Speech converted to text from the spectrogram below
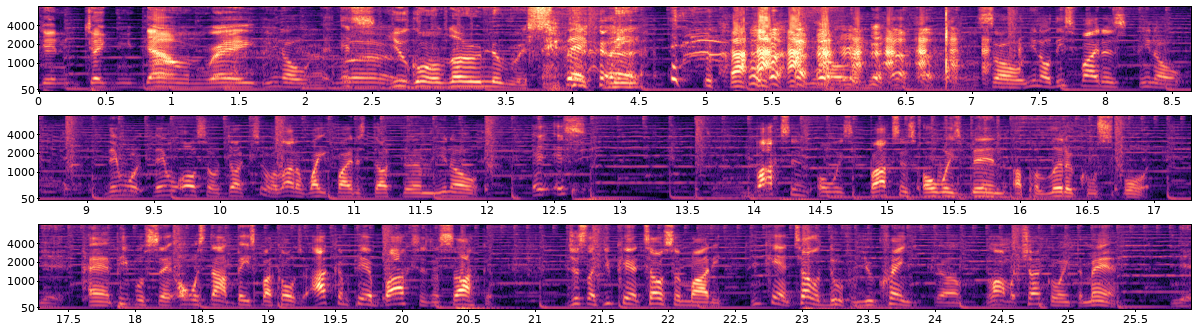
didn't take me down, Ray. You know, it's, You gonna learn to respect me. you know, so you know these fighters, you know, they were they were also ducked too. A lot of white fighters ducked them. You know, it, it's boxing's always boxing's always been a political sport. Yeah. And people say, oh, it's not based by culture. I compare boxing and soccer. Just like you can't tell somebody, you can't tell a dude from Ukraine, uh, Lomachenko ain't the man. Yeah.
